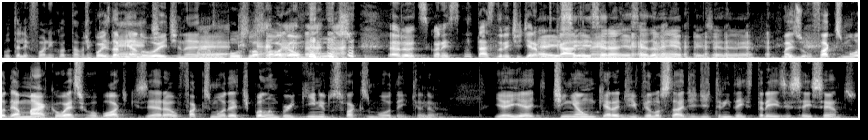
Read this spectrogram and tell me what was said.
o telefone enquanto tava Depois na da internet. meia-noite, né? É, um pulso pra só. pagar um pulso. Não, não, se conectasse durante o dia era É, muito esse, caro, esse né? era, esse é da minha época. Esse é da minha época. Mas o fax modem, a marca US Robotics, era o fax modem, é tipo a Lamborghini dos fax modem, entendeu? Legal. E aí eh, tinha um que era de velocidade de 33,600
